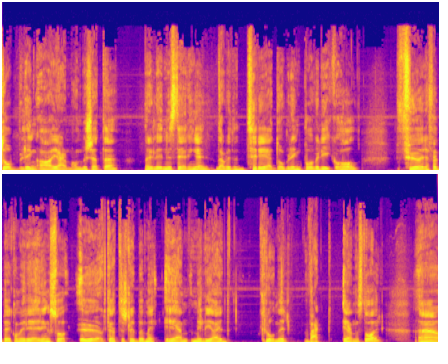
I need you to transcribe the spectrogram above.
dobling av jernbanebudsjettet når det gjelder investeringer. Det har blitt en tredobling på vedlikehold. Før Frp kom i regjering, så økte etterslepet med 1 milliard kroner hvert eneste år. Eh,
